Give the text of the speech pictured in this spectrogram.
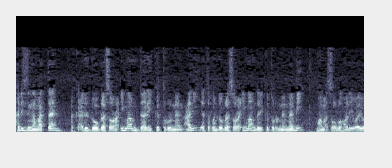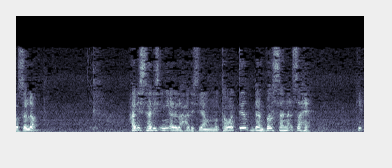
hadis dengan matan akan ada 12 orang imam dari keturunan Ali ataupun 12 orang imam dari keturunan Nabi Muhammad sallallahu alaihi wasallam. Hadis-hadis ini adalah hadis yang mutawatir dan bersanad sahih. Okey,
